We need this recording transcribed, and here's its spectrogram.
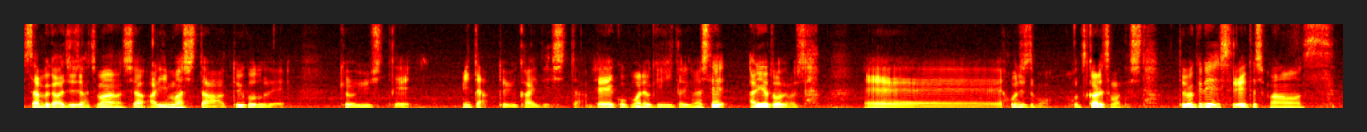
388万社ありましたということで共有してみたという回でした、えーここまでお聴きいただきましてありがとうございました、えー本日もお疲れ様でした。というわけで失礼いたします。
